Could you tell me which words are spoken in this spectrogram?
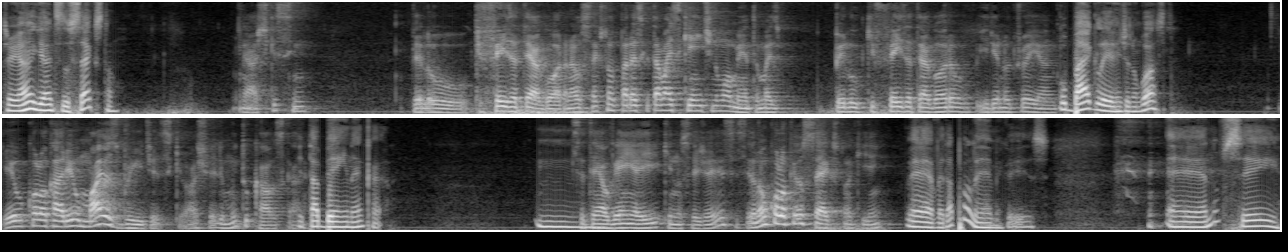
Trae Young antes do Sexton? Acho que sim. Pelo que fez até agora, né? O Sexton parece que tá mais quente no momento, mas pelo que fez até agora, eu iria no Trae Young. O Bagley a gente não gosta? Eu colocaria o Miles Bridges, que eu acho ele muito caos, cara. Ele tá bem, né, cara? Hum, Você tem alguém aí que não seja esse? Eu não coloquei o Sexton aqui, hein? é, vai dar polêmica isso. É, não sei.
